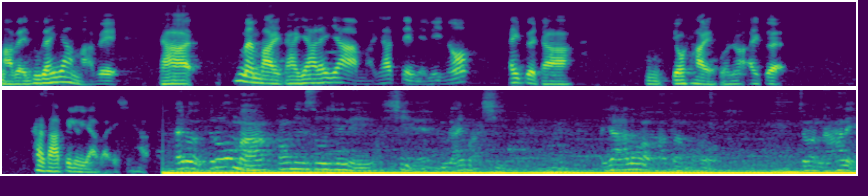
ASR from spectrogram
မှာပဲလူတိုင်းရမှာပဲဒါမှန်ပါတယ်ဒါရလဲရရမှာရတင်တယ်လေနော်အဲ့အတွက်ဒါသူပြောထားတယ်ပေါ့နော်အဲ့အတွက်ခန်းစားပေးလို့ရပါတယ်ရှင်ဟုတ်အဲ့တော့သူတို့မှာကောင်းခြင်းဆိုးခြင်းတွေရှိတယ်လူတိုင်းမှာရှိတယ်အရာလုံးကဘာမှမဟုတ်ဘူးကျွန်တော်နားလေ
